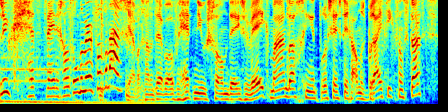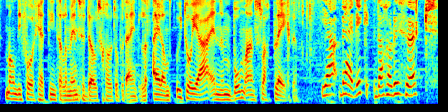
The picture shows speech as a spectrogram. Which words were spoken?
Luc, het tweede grote onderwerp van vandaag. Ja, we gaan het hebben over het nieuws van deze week. Maandag ging het proces tegen Anders Breivik van start. De man die vorig jaar tientallen mensen doodschoot op het eiland Utøya... en een bomaanslag pleegde. Ja, Breivik, da har du hørt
